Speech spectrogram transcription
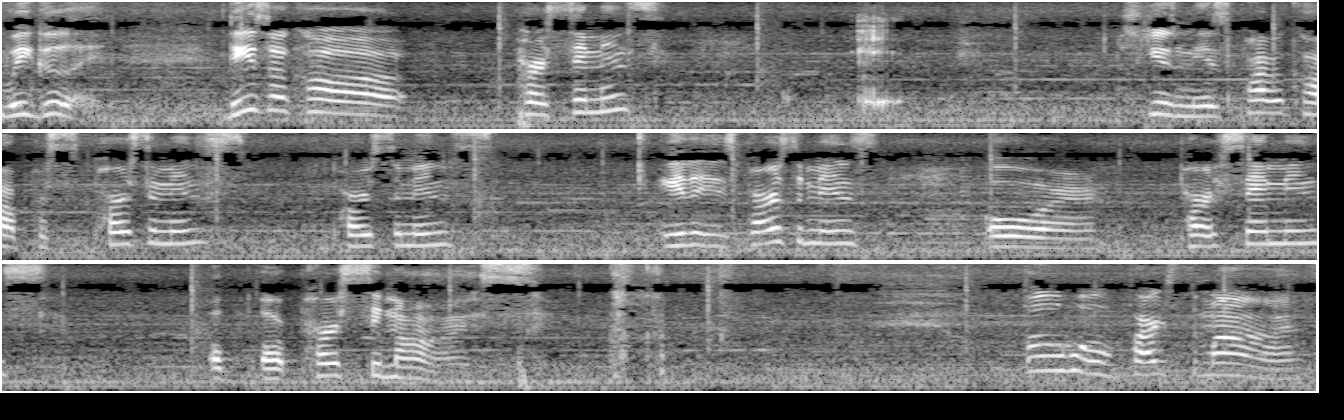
we good. These are called persimmons. Excuse me, it's probably called pers persimmons. Persimmons. Either it's persimmons or persimmons or, or persimmons. Boo-hoo, persimmons.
